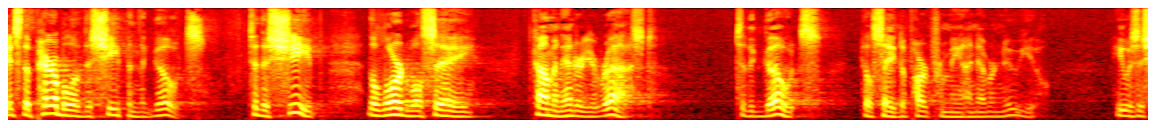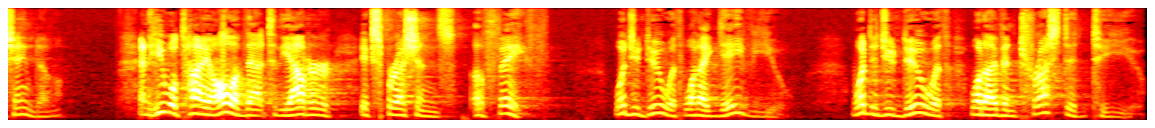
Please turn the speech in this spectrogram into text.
It's the parable of the sheep and the goats. To the sheep, the Lord will say, Come and enter your rest. To the goats, he'll say, Depart from me, I never knew you. He was ashamed of them. And he will tie all of that to the outer expressions of faith. What'd you do with what I gave you? What did you do with what I've entrusted to you?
